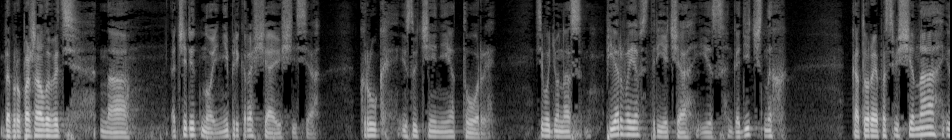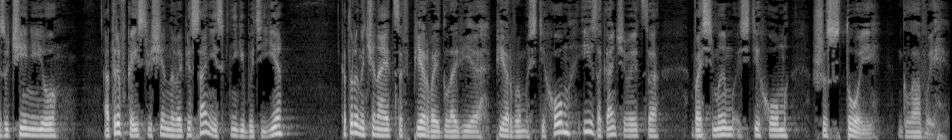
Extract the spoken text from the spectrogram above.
Добро пожаловать на очередной непрекращающийся круг изучения Торы. Сегодня у нас первая встреча из годичных, которая посвящена изучению отрывка из Священного Писания, из книги «Бытие», который начинается в первой главе первым стихом и заканчивается восьмым стихом шестой главы.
